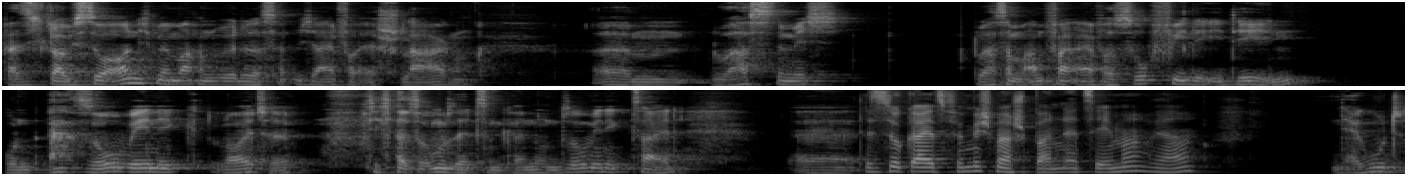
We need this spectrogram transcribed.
was ich glaube ich so auch nicht mehr machen würde, das hat mich einfach erschlagen. Ähm, du hast nämlich, du hast am Anfang einfach so viele Ideen und so wenig Leute, die das umsetzen können und so wenig Zeit. Äh, das ist sogar jetzt für mich mal spannend, erzähl mal, ja. Ja gut,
